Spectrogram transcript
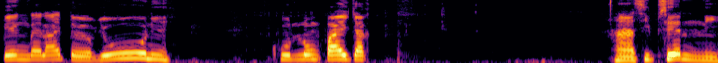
เป่งได้หลายเติบอยู่นี่ขุดลงไปจากห้าสิบเส้นนี่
